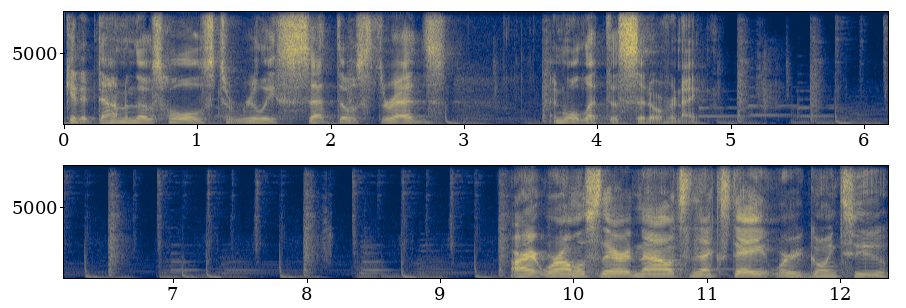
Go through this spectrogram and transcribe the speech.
get it down in those holes to really set those threads. And we'll let this sit overnight. All right, we're almost there now. It's the next day. We're going to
